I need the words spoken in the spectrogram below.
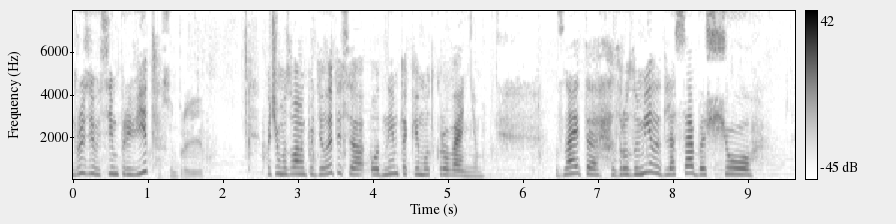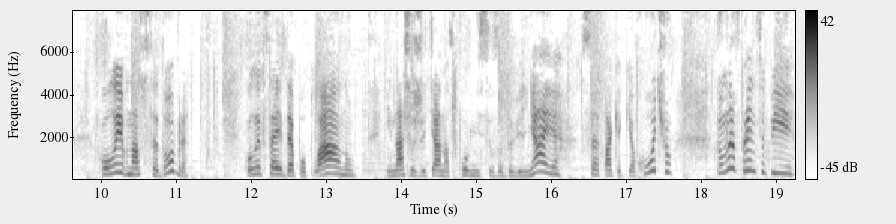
Друзі, усім привіт! Всім привіт. Хочемо з вами поділитися одним таким откровенням. Знаєте, зрозуміли для себе, що коли в нас все добре, коли все йде по плану, і наше життя нас повністю задовільняє, все так, як я хочу, то ми, в принципі,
